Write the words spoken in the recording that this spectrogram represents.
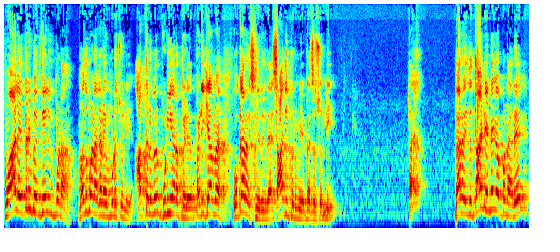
ஆள் எத்தனை பேர் ஜெயிலுக்கு போனா? மதுபான கடையை மூட சொல்லி. அத்தனை பேர் குடியார படிக்காமல் உட்கார வச்சுன்னு இருக்கிற சாதி பெருமையை பேச சொல்லி. ஆ? வேற இதை தாண்டி என்னங்க பண்ணாரு?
